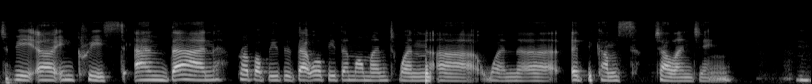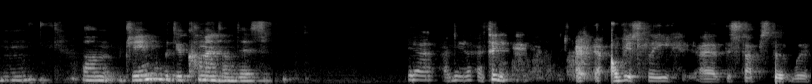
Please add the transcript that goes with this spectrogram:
to be uh, increased, and then probably that, that will be the moment when uh, when uh, it becomes challenging. Mm-hmm. Um, Jim, would you comment on this? Yeah, I mean, I think obviously uh, the steps that were,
